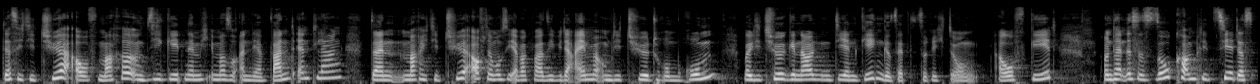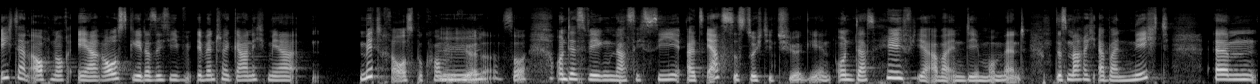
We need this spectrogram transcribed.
dass ich die Tür aufmache und sie geht nämlich immer so an der Wand entlang, dann mache ich die Tür auf, dann muss ich aber quasi wieder einmal um die Tür drumrum, weil die Tür genau in die entgegengesetzte Richtung aufgeht. Und dann ist es so kompliziert, dass ich dann auch noch eher rausgehe, dass ich die eventuell gar nicht mehr mit rausbekommen mhm. würde. So. Und deswegen lasse ich sie als erstes durch die Tür gehen. Und das hilft ihr aber in dem Moment. Das mache ich aber nicht, ähm,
